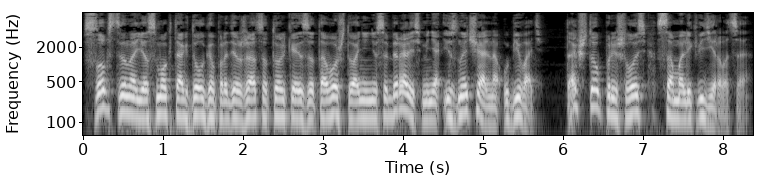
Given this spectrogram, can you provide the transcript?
Собственно, я смог так долго продержаться только из-за того, что они не собирались меня изначально убивать. Так что пришлось самоликвидироваться.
